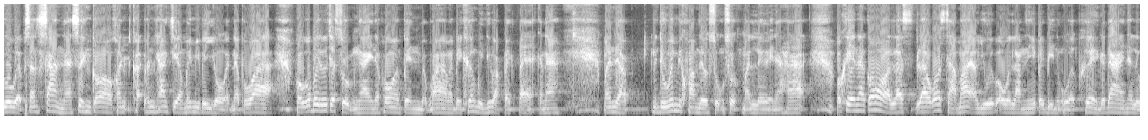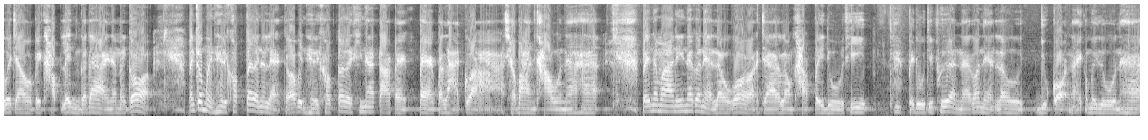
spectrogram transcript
วิวแบบสั้นๆนะซึ่งก็ค่อนข้างเจียไม่มีประโยชน์นะเพราะว่าผมก็ไม่รู้จะสรุปไงนะเพราะมันเป็นแบบว่ามันเป็นเครื่องบินที่แบบแปลกๆนะมันแบบมันดูไม่มีความเร็วสูงสุดมันเลยนะฮะโอเคนะก็เราเราก็สามารถเอา UFO ลำนี้ไปบินอวดเพื่อนก็ได้นะหรือว่าจะเอาไปขับเล่นก็ได้นะมันก็มันก็เหมือนเฮลิคอปเตอร์นั่นแหละแต่ว่าเป็นเฮลิคอปเตอร์ที่หน้าตาแปลกแปลกประหลาดกว่าชาวบ้านเขานะฮะเป็นประมาณนี้นะก็เนี่ยเราก็จะลองขับไปดูที่ไปดูที่เพื่อนนะก็เนี่ยเราอยู่เกาะไหนก็ไม่รู้นะฮะ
